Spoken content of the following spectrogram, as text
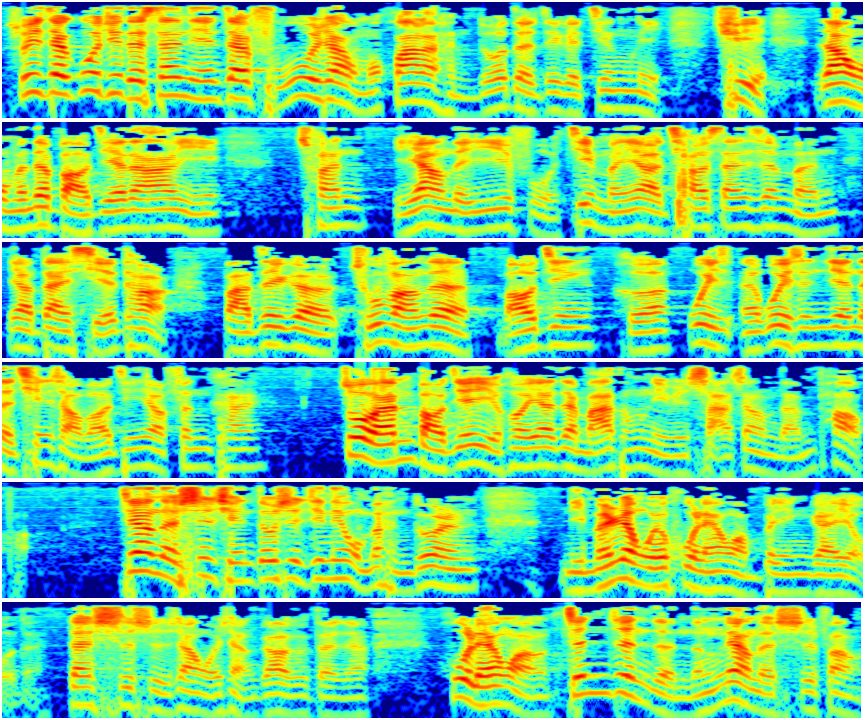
所以在过去的三年，在服务上我们花了很多的这个精力，去让我们的保洁的阿姨穿一样的衣服，进门要敲三声门，要戴鞋套，把这个厨房的毛巾和卫呃卫生间的清扫毛巾要分开。做完保洁以后，要在马桶里面撒上蓝泡泡。这样的事情都是今天我们很多人。你们认为互联网不应该有的，但事实上，我想告诉大家，互联网真正的能量的释放，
